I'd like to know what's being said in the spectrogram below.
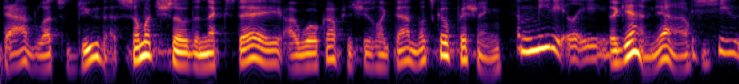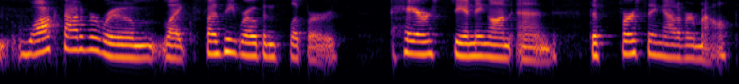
"Dad, let's do this." So much so, the next day I woke up and she's like, "Dad, let's go fishing Immediately, again." Yeah, she walks out of her room like fuzzy robe and slippers, hair standing on end. The first thing out of her mouth,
